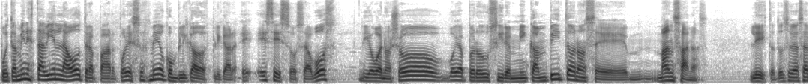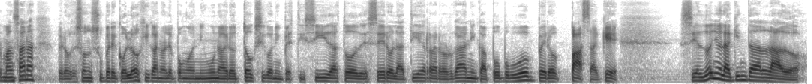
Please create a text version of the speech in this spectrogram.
Pues también está bien la otra parte, por eso es medio complicado de explicar. E- Es eso, o sea, vos, digo, bueno, yo voy a producir en mi campito, no sé, manzanas. Listo, entonces voy a hacer manzanas, pero que son súper ecológicas, no le pongo ningún agrotóxico ni pesticidas, todo de cero, la tierra, era orgánica, pu, pu, pu, pero pasa que si el dueño de la quinta de al lado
